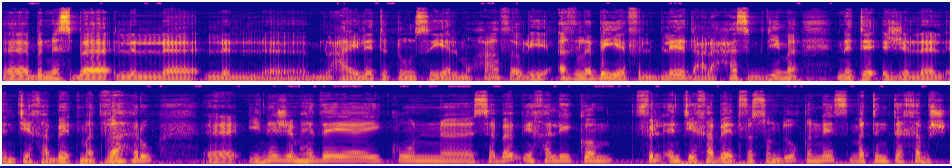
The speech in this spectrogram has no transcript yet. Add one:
أه بالنسبة للعائلات التونسية المحافظة واللي هي أغلبية في البلاد على حسب ديما نتائج الانتخابات ما تظهروا. أه ينجم هذايا يكون سبب يخليكم في الانتخابات في الصندوق الناس ما تنتخبش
